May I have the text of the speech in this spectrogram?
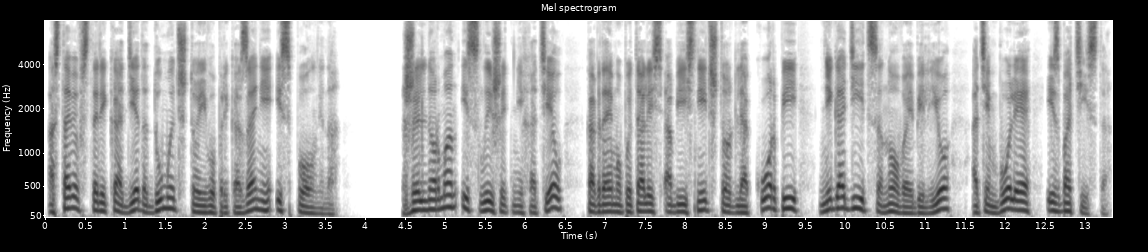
оставив старика-деда думать, что его приказание исполнено. Жильнорман и слышать не хотел, когда ему пытались объяснить, что для Корпии не годится новое белье, а тем более из батиста.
